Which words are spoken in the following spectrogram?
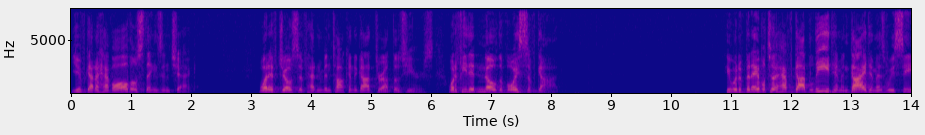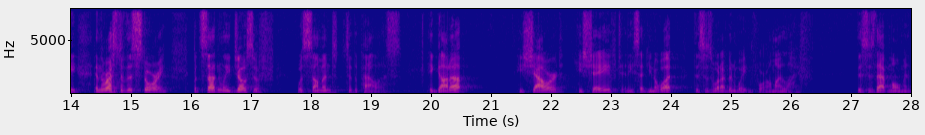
you've got to have all those things in check. What if Joseph hadn't been talking to God throughout those years? What if he didn't know the voice of God? He would have been able to have God lead him and guide him as we see in the rest of this story. But suddenly, Joseph was summoned to the palace. He got up, he showered, he shaved, and he said, You know what? This is what I've been waiting for all my life. This is that moment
